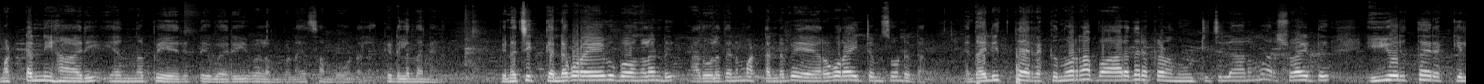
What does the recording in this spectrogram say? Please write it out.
മട്ടൻ നിഹാരി എന്ന പേരിട്ട് വരി വിളമ്പണ സംഭവം ഉണ്ടല്ലോ. കിടിലം തന്നെയാണ്. പിന്നെ ചിക്കന്റെ കുറേ വിഭവങ്ങളുണ്ട്. അതുപോലെ തന്നെ മട്ടന്റെ വേറെ കുറേ ഐറ്റംസും ഉണ്ട് കേട്ടോ. എന്തായാലും ഈ തിരക്ക് എന്ന് പറഞ്ഞാൽ ഭാരത തിരക്കാണ്. നൂറ്റി ചില്ലാനും വർഷമായിട്ട് ഈ ഒരു തിരക്കിൽ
